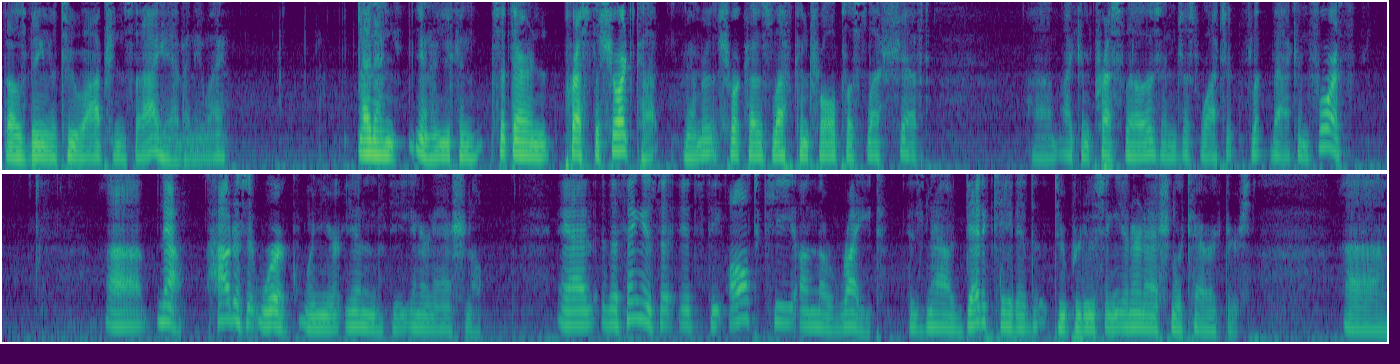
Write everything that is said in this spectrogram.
those being the two options that I have anyway. And then, you know, you can sit there and press the shortcut. Remember, the shortcut is left control plus left shift. Um, I can press those and just watch it flip back and forth. Uh, now, how does it work when you're in the international? And the thing is that it's the Alt key on the right is now dedicated to producing international characters. Uh,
